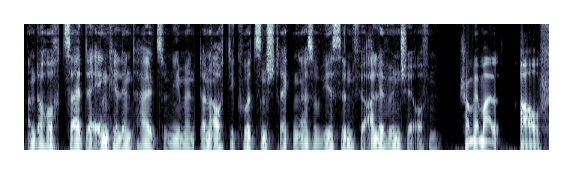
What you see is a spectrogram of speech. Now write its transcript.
an der Hochzeit der Enkelin teilzunehmen, dann auch die kurzen Strecken, also wir sind für alle Wünsche offen. Schauen wir mal auf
